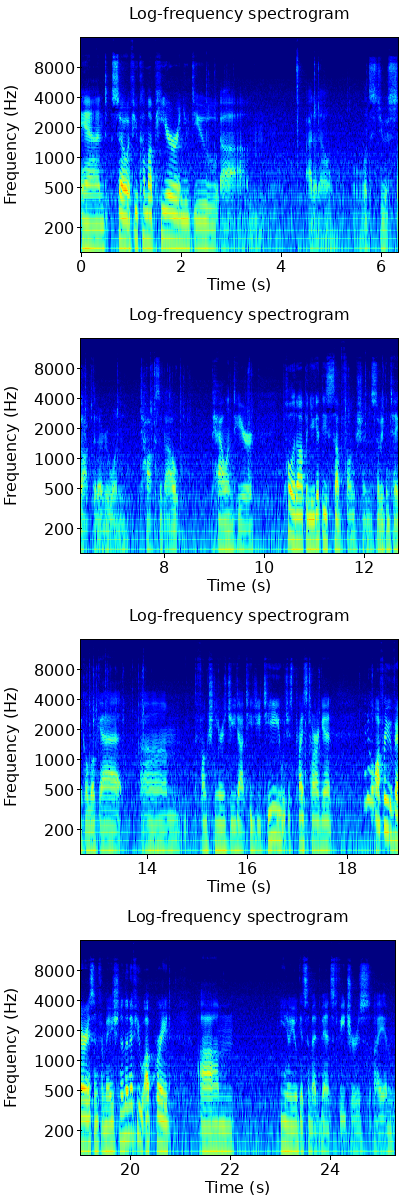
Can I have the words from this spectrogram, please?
And so if you come up here and you do, um, I don't know, let's do a sock that everyone talks about, Palantir. Pull it up and you get these sub functions. So we can take a look at um, the function here is g.tgt, which is price target, and it will offer you various information. And then if you upgrade, um, you know, you'll get some advanced features. I am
